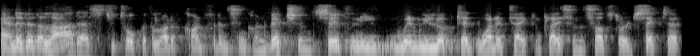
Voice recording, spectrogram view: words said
And it had allowed us to talk with a lot of confidence and conviction, certainly when we looked at what had taken place in the self storage sector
